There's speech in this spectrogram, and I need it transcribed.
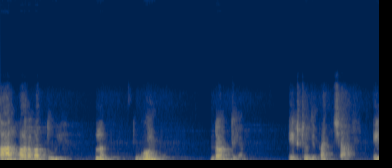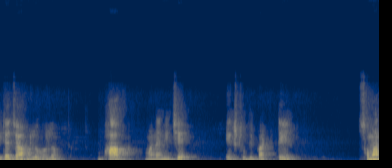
তার পাওয়ার আবার দুই, হলো গুণ ডট দিলাম। এক্স টু দি পার চার, এইটা যা হলো হলো ভাগ মানে নিচে x to the power ten সমান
